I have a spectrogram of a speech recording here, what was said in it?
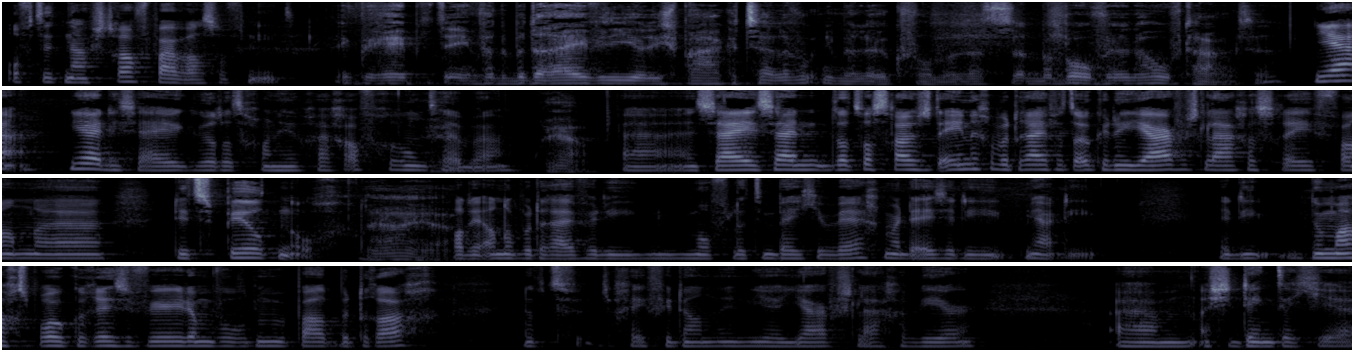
of dit nou strafbaar was of niet. ik begreep dat een van de bedrijven die jullie spraken het zelf ook niet meer leuk vonden, dat het boven hun hoofd hangt. Hè? Ja, ja die zei ik wil dat gewoon heel graag afgerond hebben. Ja, Eh, en zij zijn, dat was trouwens het enige bedrijf dat ook in een jaarverslagen schreef van eh, dit speelt nog. ja, ja. Al die andere bedrijven die moffelen het een beetje weg. Maar deze, die, ja, die, ja, die, normaal gesproken reserveer je dan bijvoorbeeld een bepaald bedrag. Dat geef je dan in je jaarverslagen weer. Ehm, als je denkt dat je,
